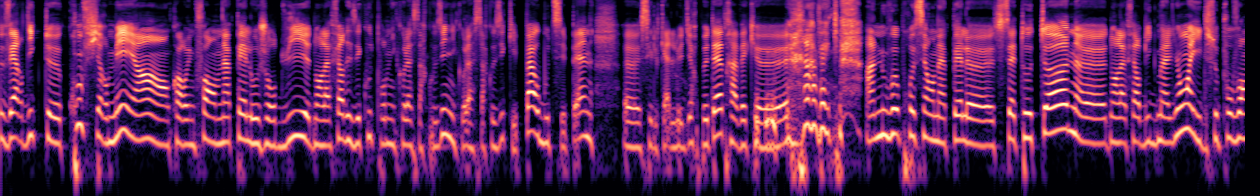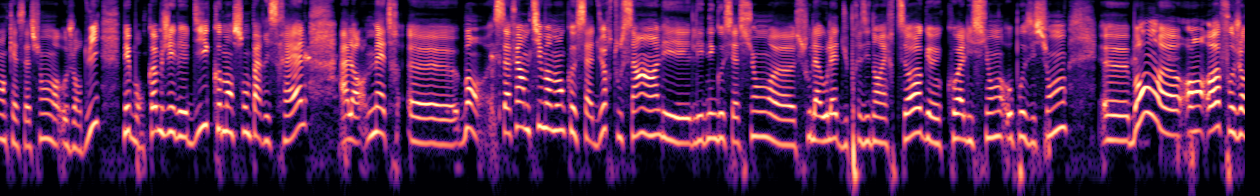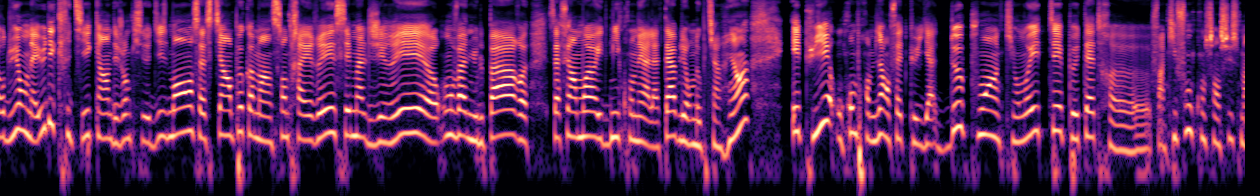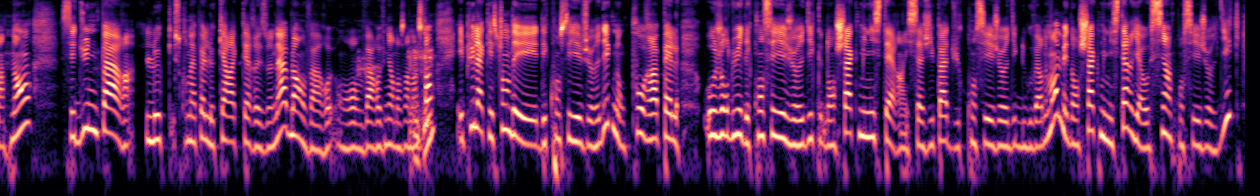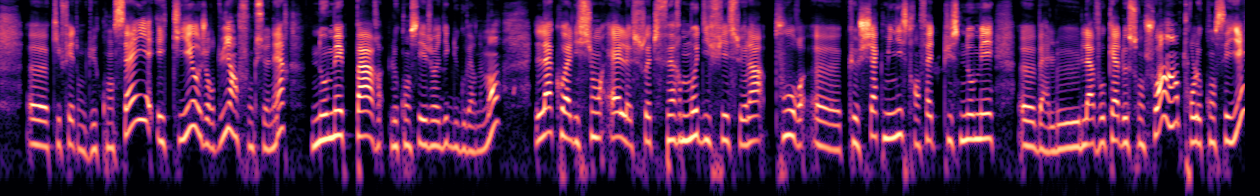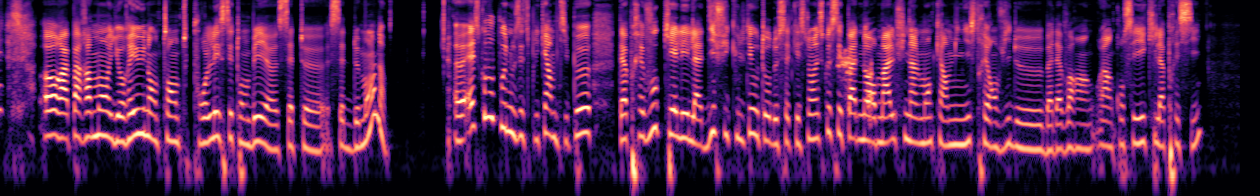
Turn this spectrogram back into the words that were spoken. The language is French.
verdict confirmé. Hein. encore une fois, on appelle aujourd'hui dans l'affaire des écoutes pour Nicolas Sarkozy. Nicolas Sarkozy qui n'est pas au bout de ses peines, c'est le cas de le dire peut-être, avec, avec un nouveau procès en appel euh, cet automne euh, dans l'affaire Big Malion et il se pourvoit en cassation aujourd'hui. Mais bon, comme j'ai le dit, commençons par Israël. Alors, maître, euh, bon, ça fait un petit moment que ça dure tout ça, hein, les, négociations sous la houlette du président Herzog, coalition, opposition. bon, en off aujourd'hui, on a eu des critiques, hein, des gens qui se disent bon, ça se tient un peu comme un centre aéré, c'est mal géré, on va nulle part, ça fait un mois et demi qu'on est à la table et on n'obtient rien. Et puis, on comprend bien en fait qu'il y a deux points qui ont été peut-être, euh, enfin, qui font consensus maintenant. C'est d'une part le, ce qu'on appelle le caractère raisonnable. Hein, on, va on, va revenir dans un mhm. instant. Et puis la question des, conseillers juridiques. Donc, pour rappel, aujourd'hui, les conseillers juridiques dans chaque ministère, hein, il ne s'agit pas du conseiller juridique du gouvernement, mais dans chaque ministère, il y a aussi un conseiller juridique euh, qui fait donc du conseil et qui est aujourd'hui un fonctionnaire nommé par le conseiller juridique du gouvernement. La coalition, elle, souhaite faire modifier cela pour euh, que chaque ministre en fait puisse nommer euh, bah, l'avocat de son choix hein, pour le conseiller. Or, apparemment, il y aurait une entente pour laisser tomber euh, cette, cette demande. Est-ce que vous pouvez nous expliquer un petit peu, d'après vous, quelle est la difficulté autour de cette question? Est-ce que c'est pas normal finalement qu'un ministre ait envie bah, d'avoir un, un conseiller qui l'apprécie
